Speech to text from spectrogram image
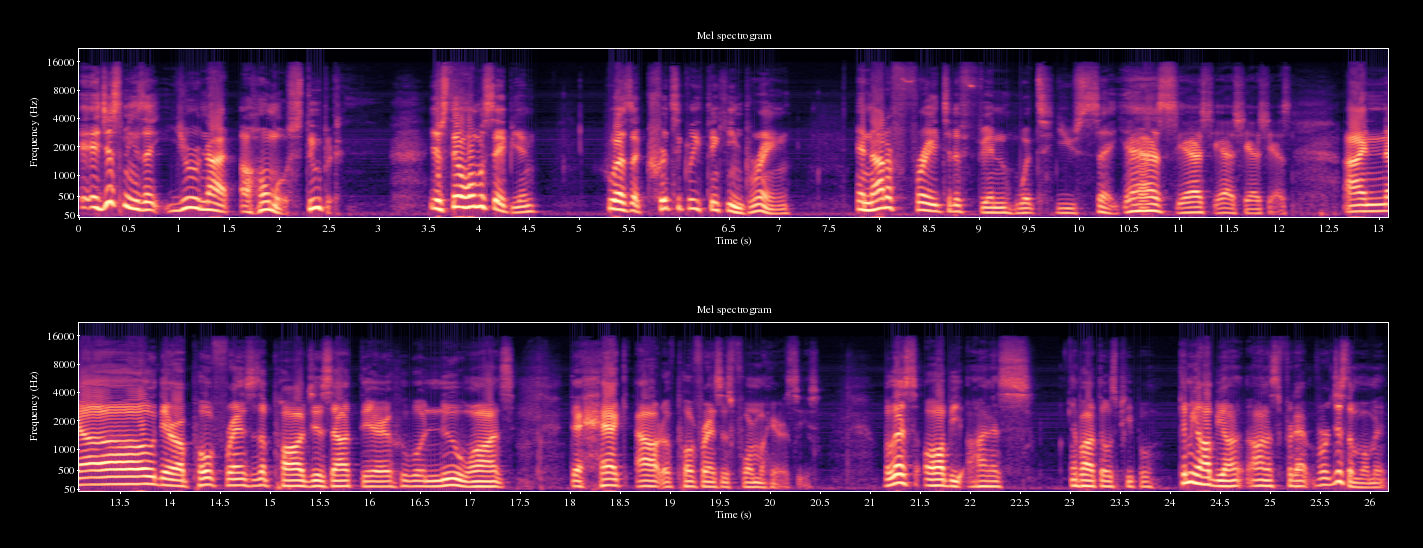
It just means that you're not a homo stupid. You're still Homo sapien who has a critically thinking brain and not afraid to defend what you say. Yes, yes, yes, yes, yes. I know there are Pope Francis apologists out there who will nuance the heck out of Pope Francis' formal heresies. But let's all be honest about those people. Can we all be honest for that for just a moment?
